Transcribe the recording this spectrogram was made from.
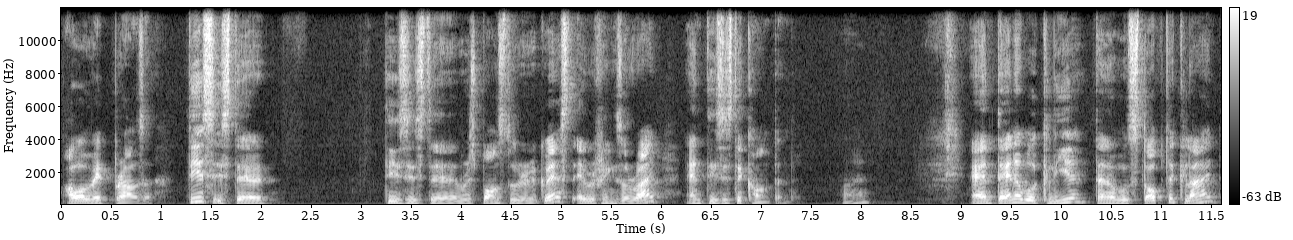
our web browser this is the this is the response to the request, everything's alright, and this is the content. Right? And then I will clear, then I will stop the client,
